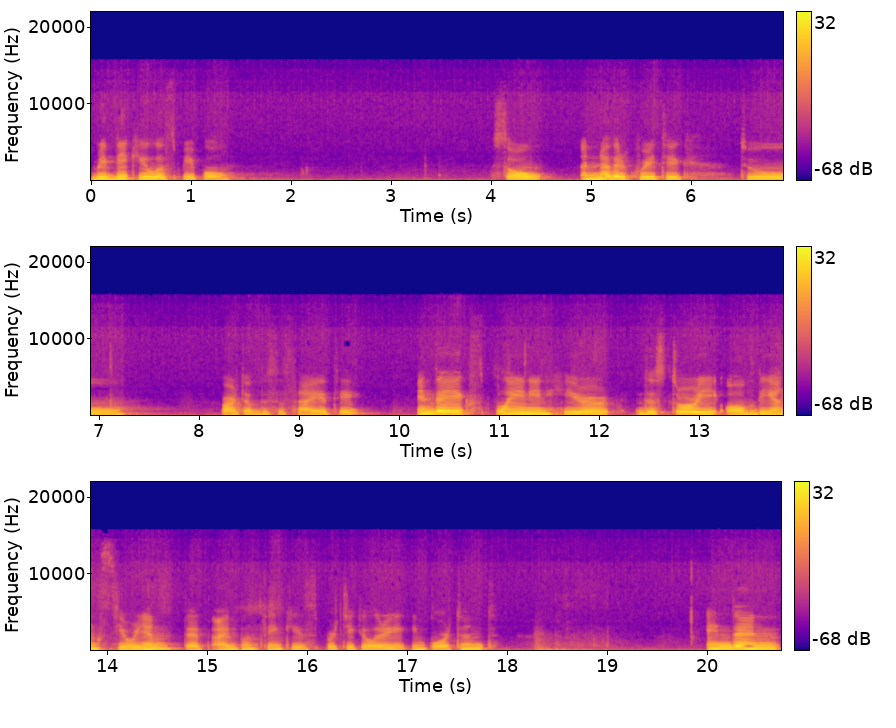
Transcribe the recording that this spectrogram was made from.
ridiculous people. So, another critic to part of the society. And they explain in here the story of the young Syrian that I don't think is particularly important. And then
